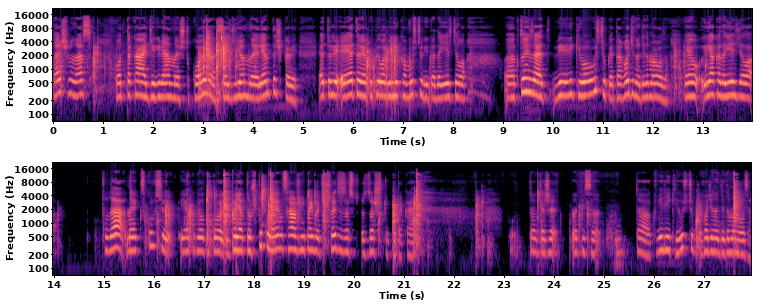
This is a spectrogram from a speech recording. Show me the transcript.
Дальше у нас вот такая деревянная штуковина, соединенная ленточками. Эту, это я купила в Великом Устюге, когда ездила... Э, кто не знает, Великий Устюг это родина Деда Мороза. Я, я когда ездила туда на экскурсию я купила такую непонятную штуку. Наверное, сразу же не поймете, что это за, за штука такая. Вот, там даже написано, так, Великий Устюг, родина Деда Мороза.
